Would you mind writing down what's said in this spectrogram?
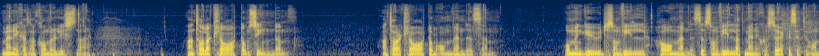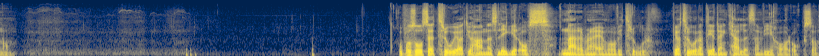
människa som kommer och lyssnar. Han talar klart om synden. Han talar klart om omvändelsen. Om en Gud som vill ha omvändelse, som vill att människor söker sig till honom. Och på så sätt tror jag att Johannes ligger oss närmare än vad vi tror. För Jag tror att det är den kallelsen vi har också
